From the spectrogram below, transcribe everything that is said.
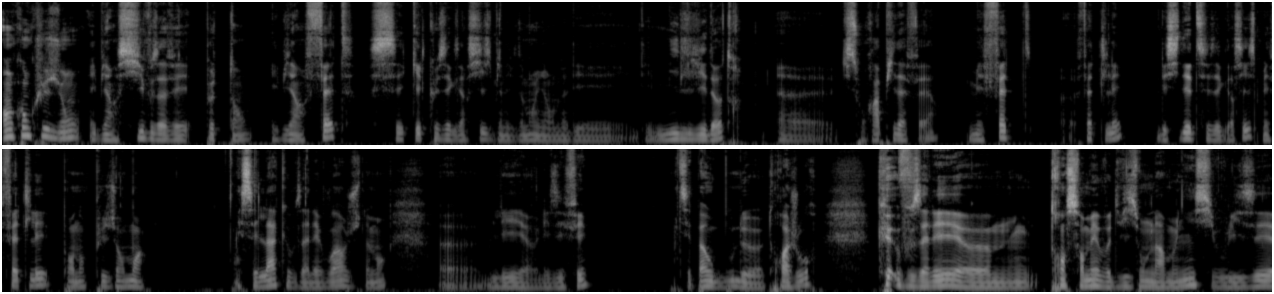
en conclusion, eh bien, si vous avez peu de temps, eh bien, faites ces quelques exercices. Bien évidemment, il y en a des, des milliers d'autres. Euh, qui sont rapides à faire, mais faites, euh, faites-les, décidez de ces exercices, mais faites-les pendant plusieurs mois. Et c'est là que vous allez voir justement euh, les, les, effets. C'est pas au bout de trois jours que vous allez transformer votre vision de l'harmonie si vous lisez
